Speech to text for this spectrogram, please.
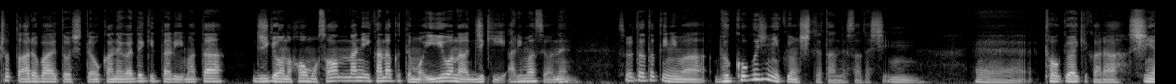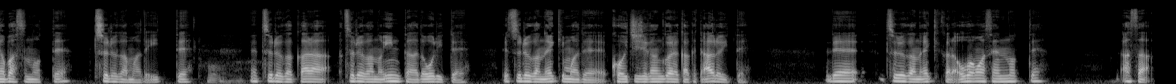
ちょっとアルバイトしてお金ができたり、また、授業の方もそんなに行かなくてもいいような時期ありますよね。そういった時には、仏国寺に行くようにしてたんです、私。うんえー東京駅から深夜バス乗って、敦賀まで行って、で敦賀から、敦賀のインターで降りて、で、敦賀の駅まで小1時間ぐらいかけて歩いて、で、敦賀の駅から小浜線乗って、朝、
